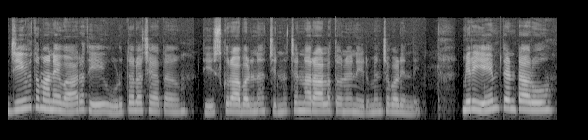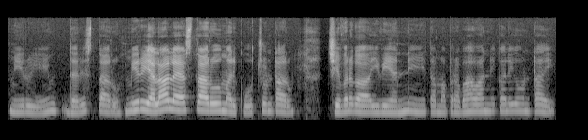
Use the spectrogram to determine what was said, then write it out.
జీవితం అనే వారధి ఉడుతల చేత తీసుకురాబడిన చిన్న చిన్న రాళ్ళతోనే నిర్మించబడింది. మీరు ఏం తింటారు? మీరు ఏం ధరిస్తారు? మీరు ఎలా లేస్తారు? మరి కూర్చుంటారు. చివరగా ఇవి అన్నీ తమ ప్రభావాన్ని కలిగి ఉంటాయి.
